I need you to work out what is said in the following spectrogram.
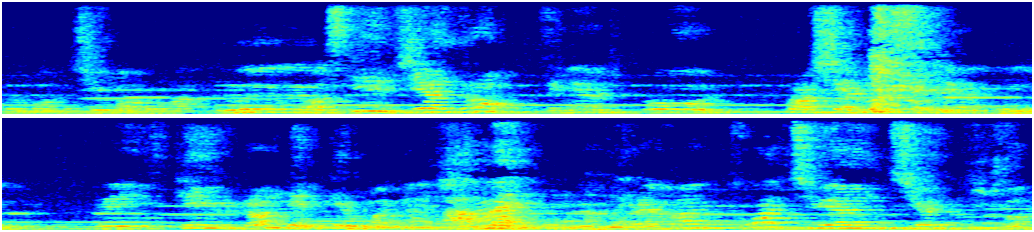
que mon Dieu, mon roi, lorsqu'ils viendront, Seigneur, oh, prochainement, Seigneur, qu'ils rendent des témoignages. Amen. Vraiment, toi, tu es un Dieu vivant.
